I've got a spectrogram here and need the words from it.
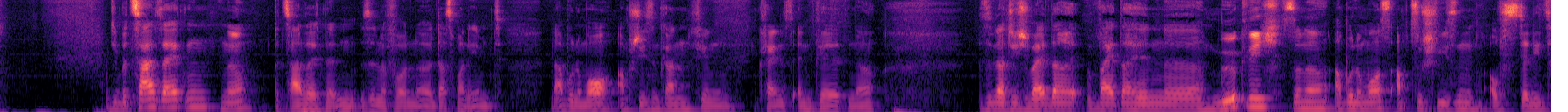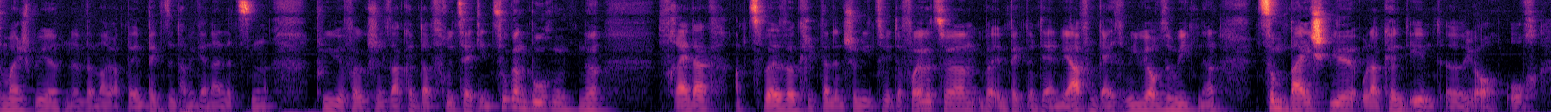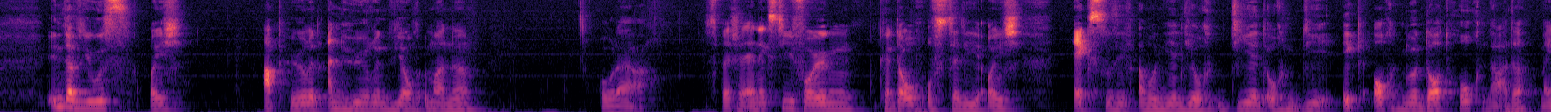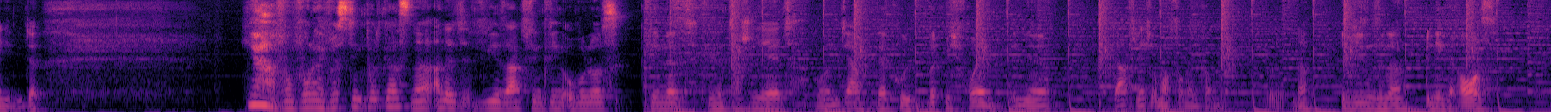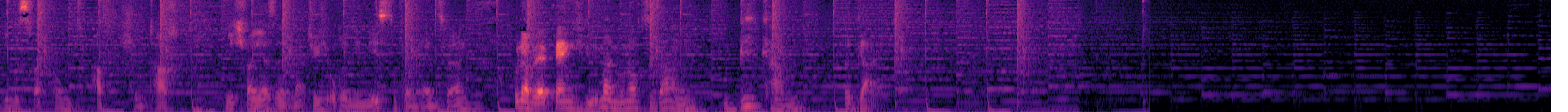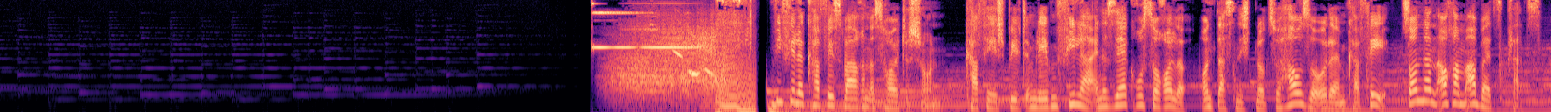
die Bezahlseiten, ne? Bezahlseiten im Sinne von, äh, dass man eben ein Abonnement abschließen kann für ein kleines Entgelt, ne? sind natürlich weiter, weiterhin äh, möglich, so eine Abonnements abzuschließen. Auf Steady zum Beispiel. Ne, wenn wir gerade bei Impact sind, habe ich ja in der letzten Preview-Folge schon gesagt, könnt ihr frühzeitig den Zugang buchen. Ne? Freitag ab 12 Uhr kriegt ihr dann schon die zweite Folge zu hören über Impact und der NWA von Guys Review of the Week. Ne? Zum Beispiel. Oder könnt eben äh, ja, auch Interviews euch abhören, anhören, wie auch immer. Ne? Oder Special NXT-Folgen könnt ihr auch auf Steady euch exklusiv abonnieren, die auch die, die ich auch nur dort hochlade. Meine Güte. Ja, vom Vorlife Wrestling Podcast, ne? Alle, wie gesagt, für den kleinen Obolus, kleine, kleine Taschengeld. Und ja, wäre cool. Würde mich freuen, wenn ihr da vielleicht auch mal vorbeikommen würdet, ne? In diesem Sinne bin ich raus. Ihr wisst, was kommt. Habt schönen Tag. Nicht vergessen, natürlich auch in die nächsten Folgen reinzuhören. Und da bleibt eigentlich wie immer nur noch zu sagen, become a guy. Wie viele Kaffees waren es heute schon? Kaffee spielt im Leben vieler eine sehr große Rolle. Und das nicht nur zu Hause oder im Café, sondern auch am Arbeitsplatz.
